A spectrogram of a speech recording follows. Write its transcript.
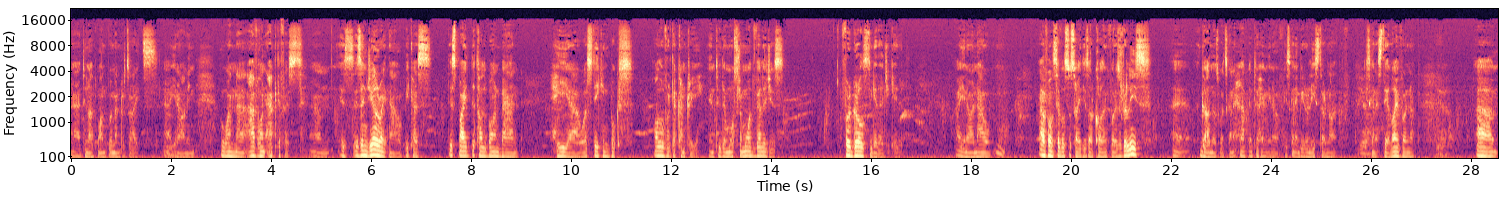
uh, do not want women's rights. Uh, you know, I mean, one uh, Afghan activist um, is is in jail right now because despite the Taliban ban, he uh, was taking books all over the country into the most remote villages for girls to get educated. Uh, you know, now Afghan civil societies are calling for his release. Uh, God knows what's going to happen to him. You know, if he's going to be released or not, if he's going to stay alive or not. yeah. Um,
